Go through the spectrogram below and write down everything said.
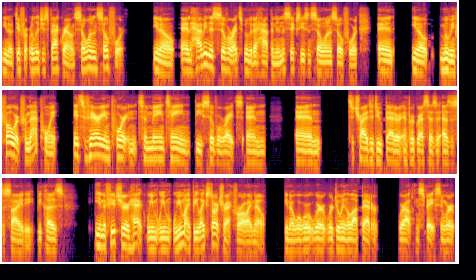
you know, different religious backgrounds, so on and so forth you know, and having this civil rights movement that happened in the 60s and so on and so forth, and, you know, moving forward from that point, it's very important to maintain these civil rights and, and to try to do better and progress as a, as a society because in the future, heck, we, we, we might be like Star Trek for all I know. You know, we're, we're, we're doing a lot better. We're out in space and we're,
